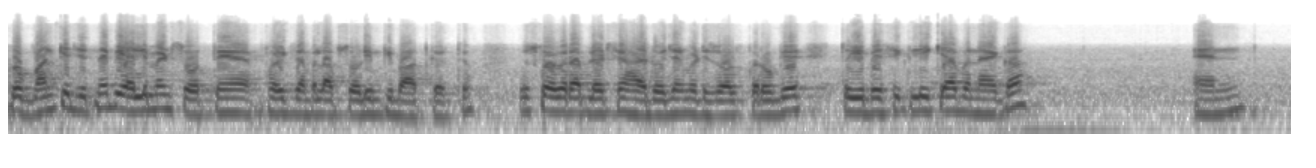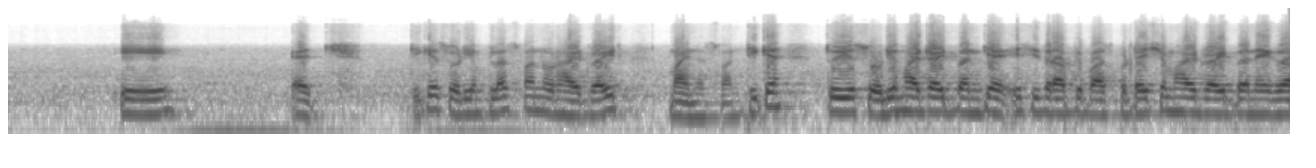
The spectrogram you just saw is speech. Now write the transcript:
ग्रुप वन के जितने भी एलिमेंट्स होते हैं फॉर एग्जांपल आप सोडियम की बात करते हो, उसको अगर आप लेट से हाइड्रोजन में डिजोल्व करोगे तो ये बेसिकली क्या बनाएगा? एन ए एच ठीक है? सोडियम प्लस वन और हाइड्राइड माइनस वन ठीक है? तो ये सोडियम हाइड्राइड बन गया। इसी तरह आपके पास पोटेशियम हाइड्राइड बनेगा,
